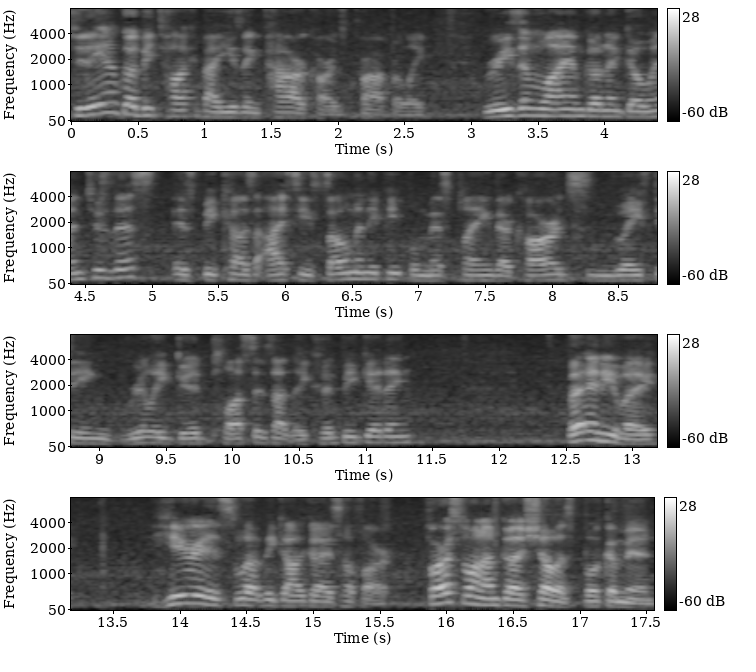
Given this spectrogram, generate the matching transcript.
Today I'm going to be talking about using power cards properly. Reason why I'm going to go into this is because I see so many people misplaying their cards wasting really good pluses that they could be getting. But anyway, here is what we got guys so far. First one I'm going to show is Book of Moon.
